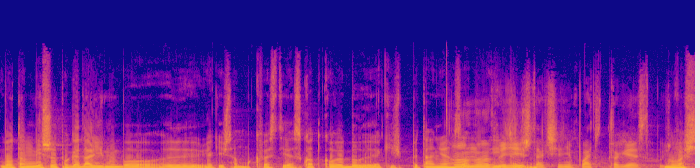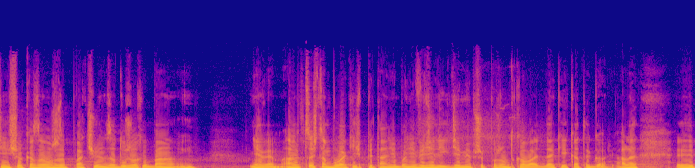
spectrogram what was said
Bo tam jeszcze pogadaliśmy, bo y, jakieś tam kwestie składkowe były, jakieś pytania. No, no widzisz, ten- tak się nie płaci, tak jest. No Później. właśnie się okazało, że zapłaciłem za dużo chyba i nie wiem, ale coś tam było jakieś pytanie, bo nie wiedzieli, gdzie mnie przyporządkować, do jakiej kategorii. Ale y,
